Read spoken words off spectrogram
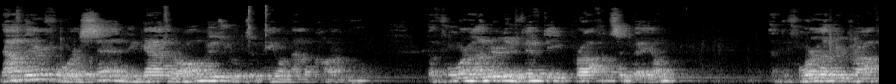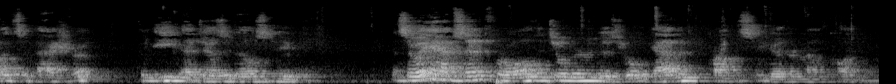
Now therefore send and gather all Israel to me on Mount Carmel the 450 prophets of Baal and the 400 prophets of Asherah who eat at Jezebel's table. And so Ahab sent for all the children of Israel gathered the prophets together in Mount Carmel.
